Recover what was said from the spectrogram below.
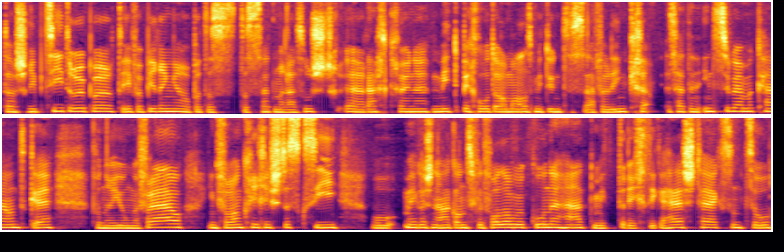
Da schreibt sie darüber, die Eva Biringer, aber das, das hat man auch sonst äh, recht können mitbekommen damals. Wir verlinken das auch verlinken. Es hat einen Instagram-Account von einer jungen Frau. In Frankreich ist das gewesen, wo mega schnell ganz viele Follower gewonnen hat mit richtigen Hashtags und so.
